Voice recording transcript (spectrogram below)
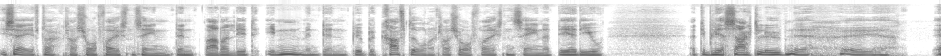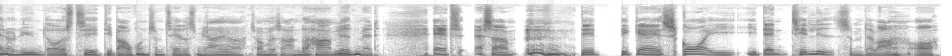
især efter Claus Hjort Frederiksen-sagen. Den var der lidt inden, men den blev bekræftet under Claus Hjort Frederiksen-sagen, og det er de jo, at det bliver sagt løbende øh, anonymt, og også til de baggrundssamtaler, som jeg og Thomas og andre har med mm. dem, at, at altså, det, det gav skår i, i den tillid, som der var, og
